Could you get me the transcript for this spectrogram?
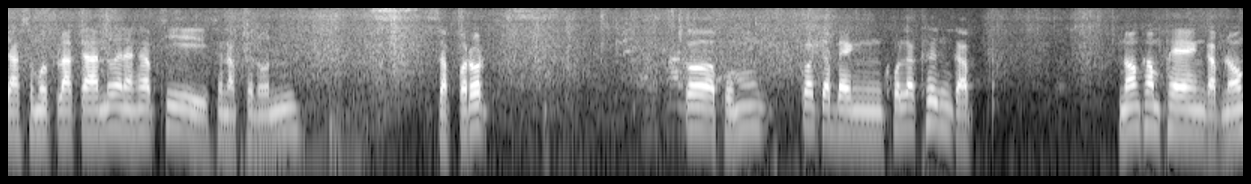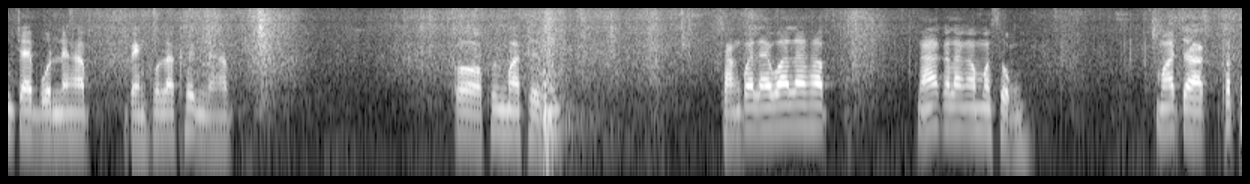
จากสมุทรปราการด้วยนะครับ ที่สนับสนุนสับปะรด ก็ผมก็จะแบ่งคนละครึ่งกับน้องคำแพงกับน้องใจบุญนะครับ แบ่งคนละครึ่งนะครับ ก็เพิ่งมาถึง สั่งไปหลายวันแล้วครับ น้ากำลังเอามาส่ง มาจากพัท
